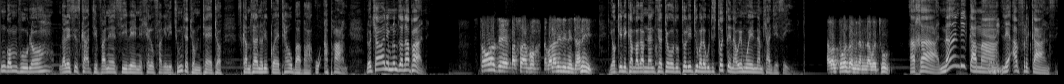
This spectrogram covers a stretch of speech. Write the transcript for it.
kungomvulo ngalesi sikhathi vane sibe nehlelo ufake lithi umthetho mthetho sikhambisana noligqwetha ubaba u-aphani. Lotshani mnumzana aphani? Sithokoze masango nabalaleli ninjani? Yoke into ikhamba kamnandi siyathokoza ukuthola ithuba lokuthi sicoce nawe emoyeni namhlanje si. Awakuthokoza mina mna wethu aha nandi igama le-afrikaans.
